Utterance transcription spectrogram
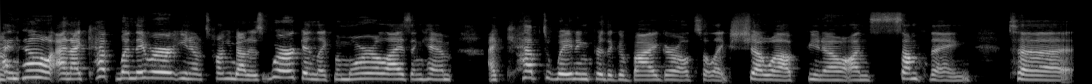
I know. And I kept, when they were, you know, talking about his work and like memorializing him, I kept waiting for the goodbye girl to like show up, you know, on something to,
